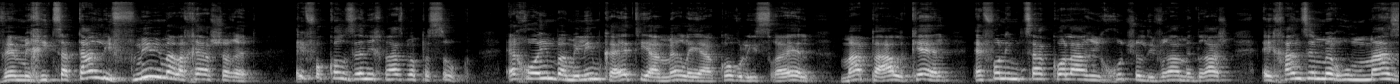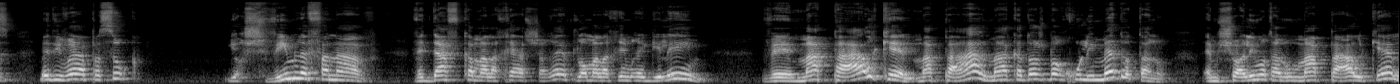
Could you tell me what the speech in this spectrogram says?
ומחיצתן לפנים ממלאכי השרת. איפה כל זה נכנס בפסוק? איך רואים במילים כעת יאמר ליעקב ולישראל מה פעל כל? איפה נמצא כל האריכות של דברי המדרש? היכן זה מרומז בדברי הפסוק? יושבים לפניו, ודווקא מלאכי השרת, לא מלאכים רגילים. ומה פעל כל? מה פעל? מה הקדוש ברוך הוא לימד אותנו? הם שואלים אותנו מה פעל כל?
